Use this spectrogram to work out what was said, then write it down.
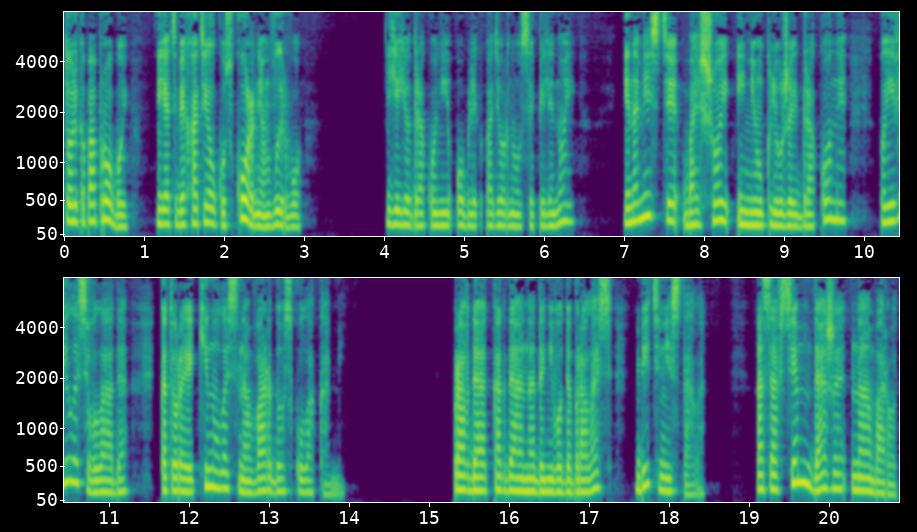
«Только попробуй, я тебе хотелку с корнем вырву». Ее драконий облик подернулся пеленой, и на месте большой и неуклюжей драконы появилась Влада, которая кинулась на Вардо с кулаками. Правда, когда она до него добралась, бить не стала, а совсем даже наоборот.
